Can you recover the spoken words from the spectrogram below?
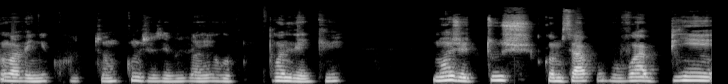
On va venir coudre. Donc, comme je vous ai vu, vous allez reprendre. Moi, je touche comme ça pour pouvoir bien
